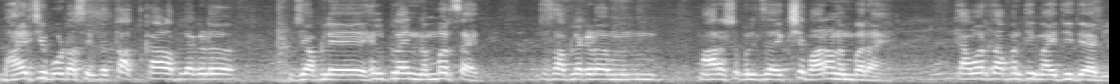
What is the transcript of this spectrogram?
बाहेरची बोट असेल तर तात्काळ आपल्याकडं जे आपले हेल्पलाईन नंबर्स आहेत जसं आपल्याकडं महाराष्ट्र पोलिसचा एकशे बारा नंबर आहे त्यावर आपण ती माहिती द्यावी.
